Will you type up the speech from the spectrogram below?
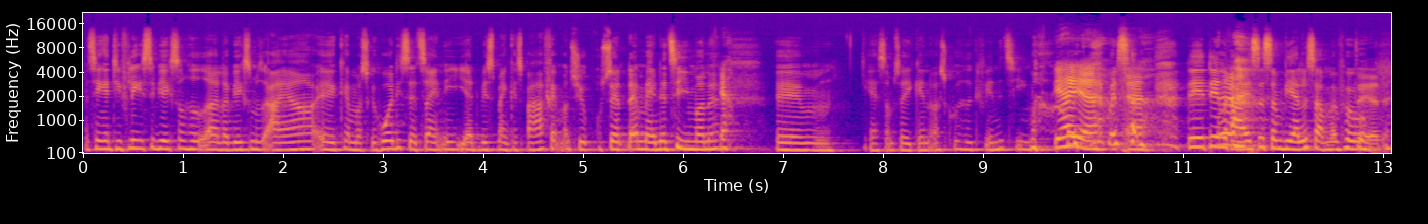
Jeg tænker, at de fleste virksomheder eller virksomhedsejere øh, kan måske hurtigt sætte sig ind i, at hvis man kan spare 25 procent af mandetimerne, Ja. øhm, Ja, som så igen også kunne hedde kvindetimer. Ja, ja. Men så, ja. det, det er en rejse, som vi alle sammen er på. Det er det,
